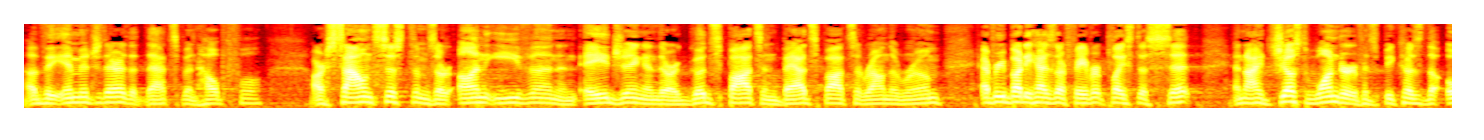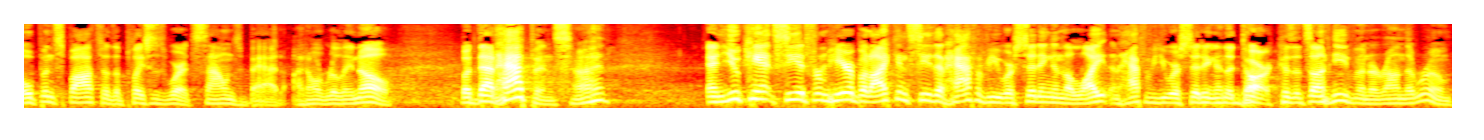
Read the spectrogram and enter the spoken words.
of the image there, that that's been helpful. Our sound systems are uneven and aging, and there are good spots and bad spots around the room. Everybody has their favorite place to sit, and I just wonder if it's because the open spots are the places where it sounds bad. I don't really know. But that happens, right? And you can't see it from here, but I can see that half of you are sitting in the light and half of you are sitting in the dark because it's uneven around the room.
